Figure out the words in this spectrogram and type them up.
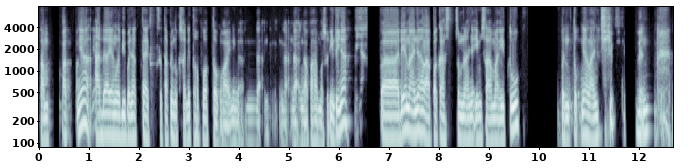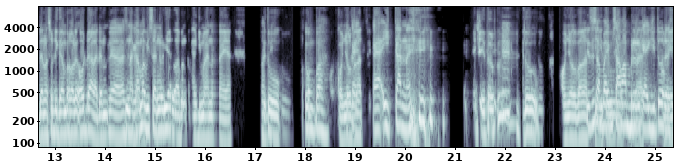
Tampaknya ada yang lebih banyak teks, tetapi untuk saat ini terpotong. Wah ini nggak nggak nggak nggak paham maksud. Intinya eh, dia nanya lah apakah sebenarnya im sama itu bentuknya lancip dan dan langsung digambar oleh Oda lah dan Ya, Nakama digambar. bisa ngelihat lah bentuknya gimana ya. Itu Sumpah, konyol kayak, banget kayak ikan itu itu konyol banget itu sih. sampai sama bener ya, kayak gitu udah komedi.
